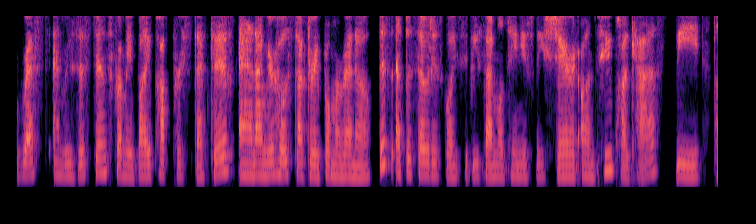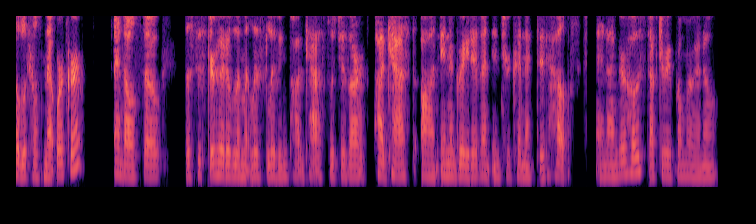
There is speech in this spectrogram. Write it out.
rest and resistance from a BIPOC perspective. And I'm your host, Dr. April Moreno. This episode is going to be simultaneously shared on two podcasts, the Public Health Networker and also the Sisterhood of Limitless Living podcast, which is our podcast on integrative and interconnected health. And I'm your host, Dr. April Moreno.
